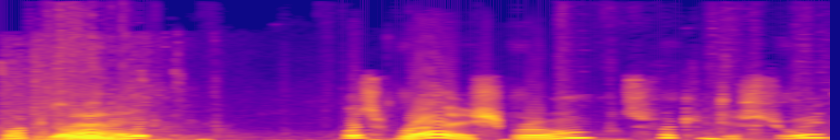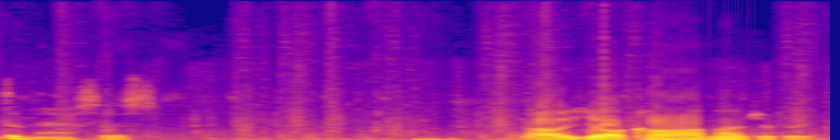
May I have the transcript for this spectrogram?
Fuck that. ready? Let's rush, bro. Let's fucking destroy the masses. Uh, y'all call. I'm not tripping.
